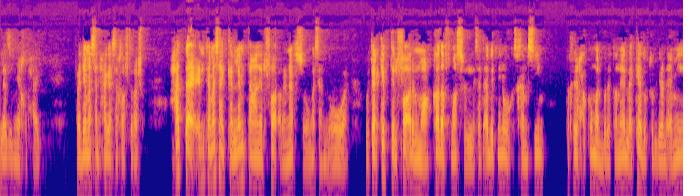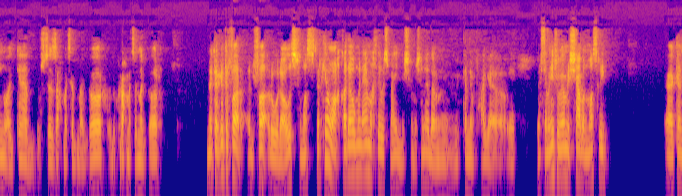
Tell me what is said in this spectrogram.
لازم ياخد حاجة. فدي مثلا حاجة ثقافة الرشوة حتى أنت مثلا اتكلمت عن الفقر نفسه مثلا. وتركيبة الفقر المعقدة في مصر اللي سنة قبل 52 تقرير الحكومة البريطانية اللي أكدها الدكتور جلال أمين وأكدها الأستاذ أحمد سيد نجار الدكتور أحمد سيد نجار إن تركيبة الفقر الفقر والعوز في مصر تركيبة معقدة ومن أيام الخديوي إسماعيل مش مش هنقدر نتكلم في حاجة بس 80% من الشعب المصري آه، كان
